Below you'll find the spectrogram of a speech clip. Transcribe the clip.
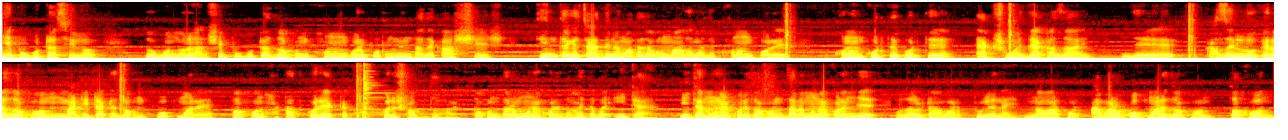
যে পুকুরটা ছিল। তো বন্ধুরা সে পুকুরটা যখন খনন করে, প্রথম দিন তাদের কাজ শেষ। তিন থেকে চার দিনের মাথায় যখন মাঝামাঝি খনন করে, খনন করতে করতে এক সময় দেখা যায় যে কাজের লোকেরা যখন মাটিটাকে যখন কোপ মারে, তখন হঠাৎ করে একটা খট করে শব্দ হয়। তখন তারা মনে করে যে হয়তো বা ইটা। ইটা মনে করে তখন তারা মনে করেন যে কোদালটা আবার তুলে নেয়। নেওয়ার পর আবারও কোপ মারে যখন, তখন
